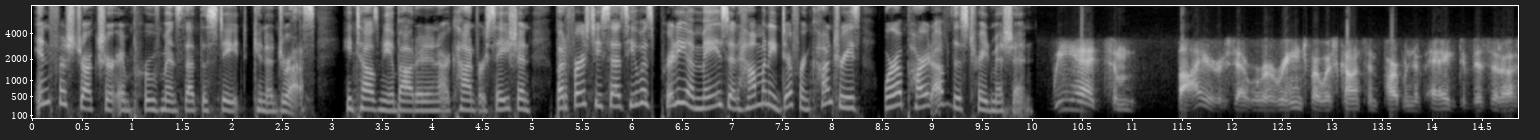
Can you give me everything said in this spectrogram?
infrastructure improvements that the state can address. He tells me about it in our conversation, but first he says he was pretty amazed at how many different countries were a part of this trade mission. We had some buyers that were arranged by Wisconsin Department of Ag to visit us,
